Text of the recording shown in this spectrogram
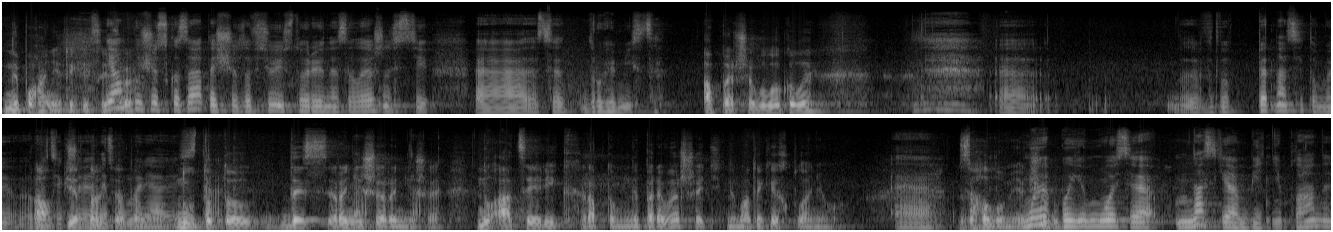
непогані такі цифри. Я вам хочу сказати, що за всю історію незалежності е, це друге місце. А перше було коли? В 15-му А, році, якщо я не помиляюсь. Ну, тобто десь раніше-раніше. Ну, а цей рік раптом не перевершить? Нема таких планів? Е, Загалом, якщо... Ми боїмося. У нас є амбітні плани.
